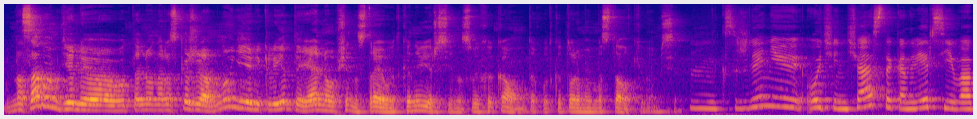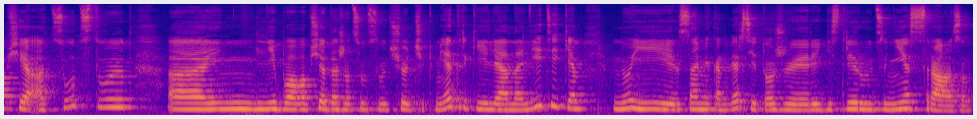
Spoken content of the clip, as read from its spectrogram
на самом деле, вот, Алена, расскажи, а многие ли клиенты реально вообще настраивают конверсии на своих аккаунтах, вот, которыми мы сталкиваемся? К сожалению, очень часто конверсии вообще отсутствуют, а, либо вообще даже отсутствует счетчик метрики или аналитики, ну и сами конверсии тоже регистрируются не сразу.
